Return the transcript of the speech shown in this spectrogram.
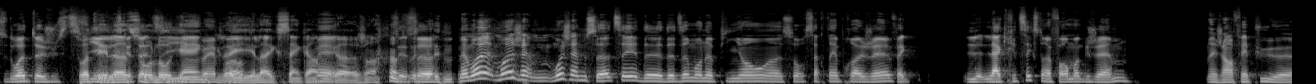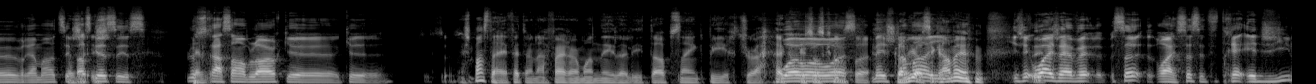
tu dois te Toi, justifier. t'es de là que solo dit, gang, peu puis là, importe. il est là avec 50 Mais- gars, genre. C'est ça. Mais moi, moi j'aime moi, j'aime ça, tu sais, de, de dire mon opinion euh, sur certains projets. Fait que la critique, c'est un format que j'aime, mais j'en fais plus euh, vraiment, tu sais, parce que c'est plus rassembleur que. que. Je pense que t'avais fait une affaire un moment donné, là, les top 5 pires tracks, Ouais, quelque ouais, chose ouais. comme ça. Mais justement, c'est quand même... Ouais, j'avais. Ça, ouais, ça c'était très edgy.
